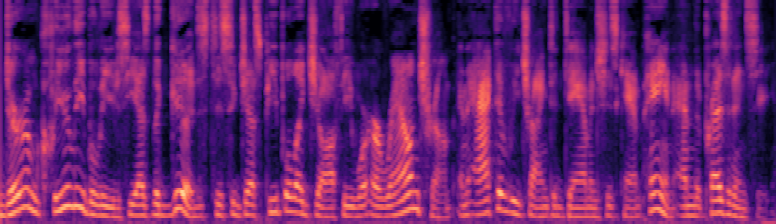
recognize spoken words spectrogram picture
Durham clearly believes he has the goods to suggest people like Joffe were around Trump and actively trying to damage his campaign and the presidency.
